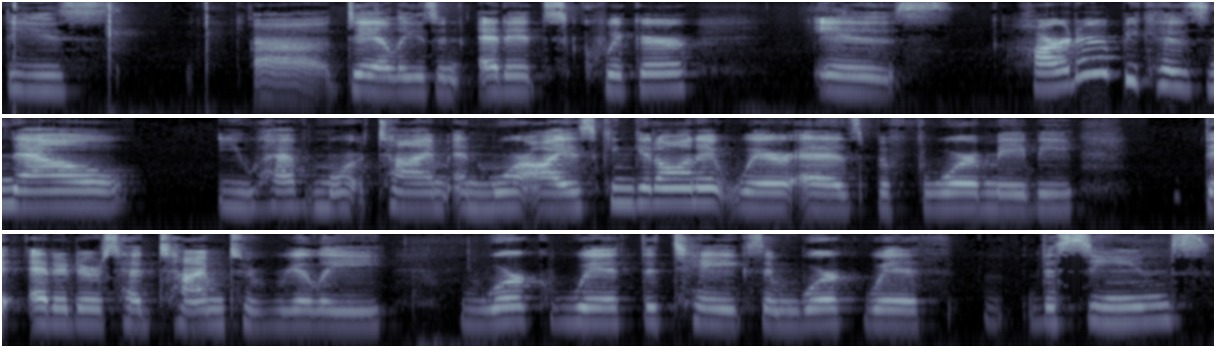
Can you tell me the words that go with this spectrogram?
these uh, dailies and edits quicker is harder because now you have more time and more eyes can get on it, whereas before maybe the editors had time to really work with the takes and work with the scenes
